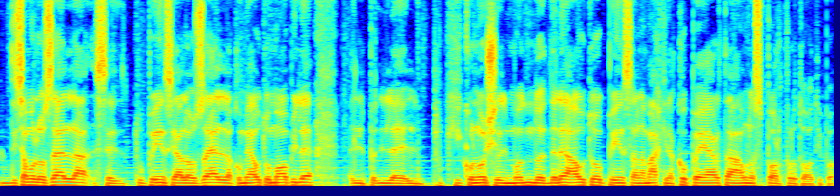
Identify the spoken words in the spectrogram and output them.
diciamo l'Osella, se tu pensi all'Osella come automobile, il, il, chi conosce il mondo delle auto pensa a una macchina coperta, a una Sport Prototipo,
